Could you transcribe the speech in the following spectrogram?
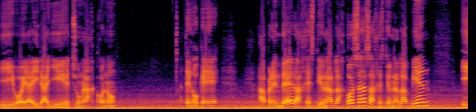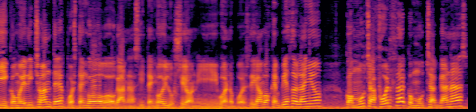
Y voy a ir allí hecho un asco, ¿no? Tengo que aprender a gestionar las cosas, a gestionarlas bien y como he dicho antes, pues tengo ganas y tengo ilusión. Y bueno, pues digamos que empiezo el año con mucha fuerza, con muchas ganas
